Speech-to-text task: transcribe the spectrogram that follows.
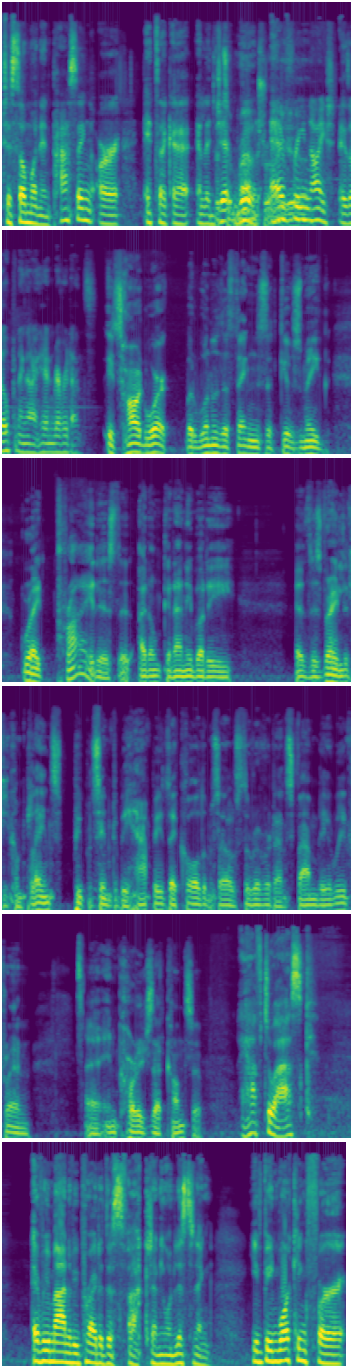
to someone in passing or it's like a, a legit a rule. mantra, Every yeah. night is opening night here in Riverdance. It's hard work, but one of the things that gives me great pride is that I don't get anybody. Uh, there's very little complaints. People seem to be happy. They call themselves the Riverdance family, and we try and uh, encourage that concept. I have to ask every man to be proud of this fact, anyone listening. You've been working for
